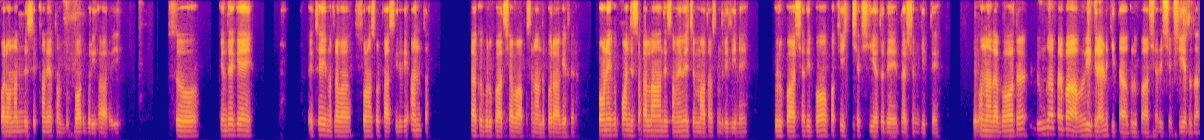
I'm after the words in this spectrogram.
ਪਰ ਉਹਨਾਂ ਦੇ ਸਿੱਖਾਂ ਦੇ ਹੱਥੋਂ ਬਹੁਤ ਬੁਰੀ ਹਾਰ ਹੋਈ। ਸੋ ਕਹਿੰਦੇ ਕਿ ਇੱਥੇ ਮਤਲਬ 1688 ਦੇ ਅੰਤ ਤੱਕ ਗੁਰੂ ਪਾਤਸ਼ਾਹ ਵਾਪਸ ਆਨੰਦਪੁਰ ਆ ਗਏ ਫਿਰ। ਪੌਣੇ 5 ਸਾਲਾਂ ਦੇ ਸਮੇਂ ਵਿੱਚ ਮਾਤਾ ਸੁੰਦਰੀ ਜੀ ਨੇ ਗੁਰੂ ਪਾਤਸ਼ਾਹ ਦੀ ਬਹੁਤ ਪੱਕੀ ਸ਼ਖਸੀਅਤ ਦੇ ਦਰਸ਼ਨ ਕੀਤੇ ਤੇ ਉਹਨਾਂ ਦਾ ਬਹੁਤ ਡੂੰਘਾ ਪ੍ਰਭਾਵ ਵੀ ਗ੍ਰਹਿਣ ਕੀਤਾ ਗੁਰੂ ਪਾਤਸ਼ਾਹ ਦੀ ਸ਼ਖਸੀਅਤ ਦਾ।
